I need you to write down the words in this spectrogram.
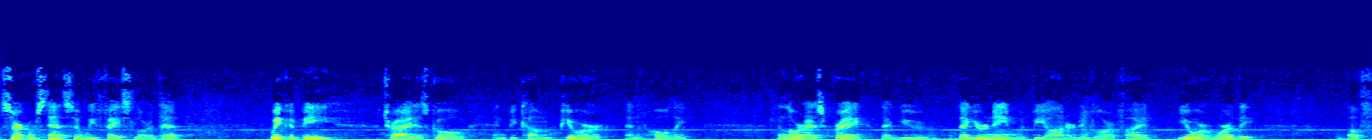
circumstance that we face, Lord, that we could be tried as gold and become pure and holy. And Lord, I just pray that you that your name would be honored and glorified. You are worthy of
